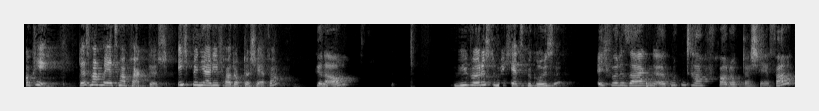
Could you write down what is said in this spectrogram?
Okay, das machen wir jetzt mal praktisch. Ich bin ja die Frau Dr. Schäfer. Genau. Wie würdest du mich jetzt begrüßen? Ich würde sagen, äh, guten Tag, Frau Dr. Schäfer.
